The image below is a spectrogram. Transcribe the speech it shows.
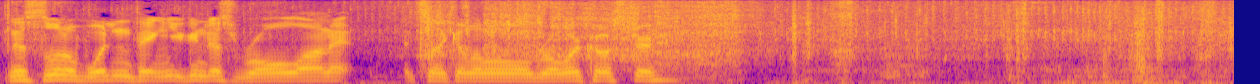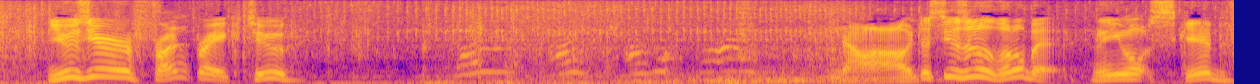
This little wooden thing, you can just roll on it. It's like a little roller coaster. Use your front brake too. No, just use it a little bit, then you won't skid.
